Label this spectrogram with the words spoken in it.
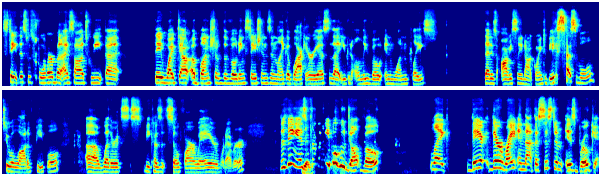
state this was for but i saw a tweet that they wiped out a bunch of the voting stations in like a black area so that you could only vote in one place that is obviously not going to be accessible to a lot of people, uh, whether it's because it's so far away or whatever. The thing is, for the people who don't vote, like they're they're right in that the system is broken.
